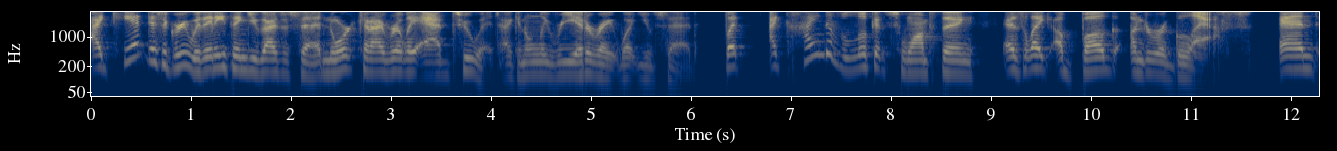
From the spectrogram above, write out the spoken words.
I can't disagree with anything you guys have said, nor can I really add to it. I can only reiterate what you've said. But I kind of look at Swamp Thing as like a bug under a glass. And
